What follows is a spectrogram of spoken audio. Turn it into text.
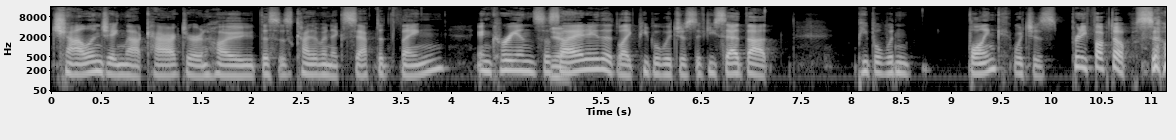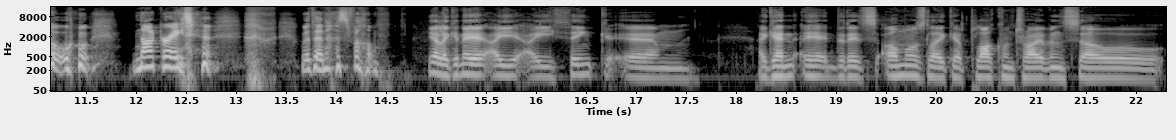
challenging that character and how this is kind of an accepted thing in Korean society that like people would just if you said that people wouldn't blink, which is pretty fucked up. So not great within this film. Yeah, like and I I, I think um again uh, that it's almost like a plot contrivance so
